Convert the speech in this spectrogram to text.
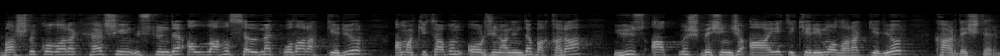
başlık olarak her şeyin üstünde Allah'ı sevmek olarak geliyor. Ama kitabın orijinalinde Bakara 165. ayet-i kerime olarak geliyor kardeşlerim.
